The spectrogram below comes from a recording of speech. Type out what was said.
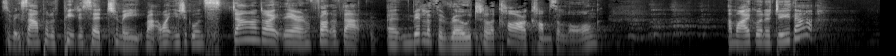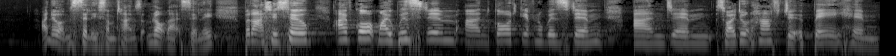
So, for example, if Peter said to me, right, I want you to go and stand out there in front of that, uh, middle of the road till a car comes along, am I going to do that? I know I'm silly sometimes. I'm not that silly. But actually, so I've got my wisdom and God given wisdom, and um, so I don't have to obey Him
